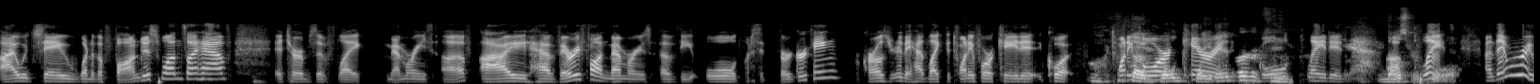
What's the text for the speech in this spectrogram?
I would say one of the fondest ones I have, in terms of like memories of, I have very fond memories of the old what is it, Burger King Carl's Jr. They had like the twenty four carat, Oh, twenty four gold-plated? carat Burger gold plated Yeah, those plates. cool. and they were a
